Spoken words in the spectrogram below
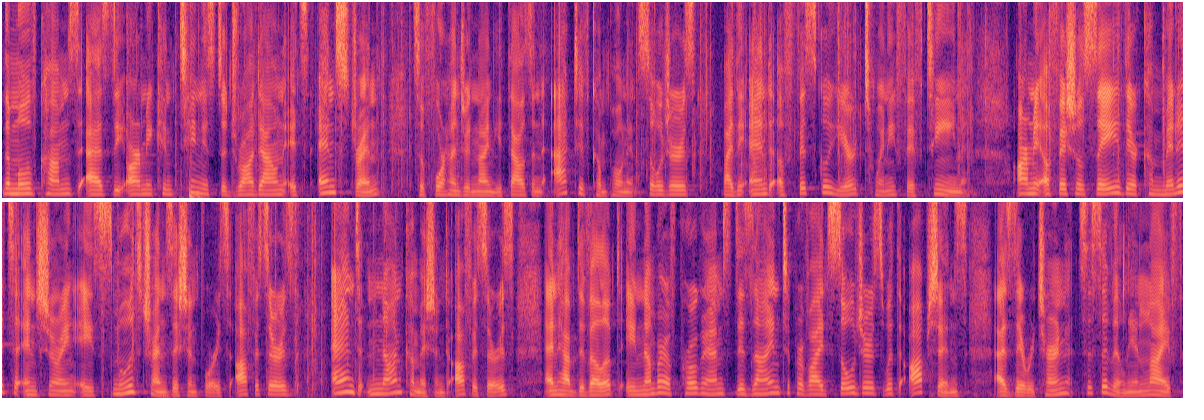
The move comes as the Army continues to draw down its end strength to 490,000 active component soldiers by the end of fiscal year 2015. Army officials say they're committed to ensuring a smooth transition for its officers and non-commissioned officers and have developed a number of programs designed to provide soldiers with options as they return to civilian life.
